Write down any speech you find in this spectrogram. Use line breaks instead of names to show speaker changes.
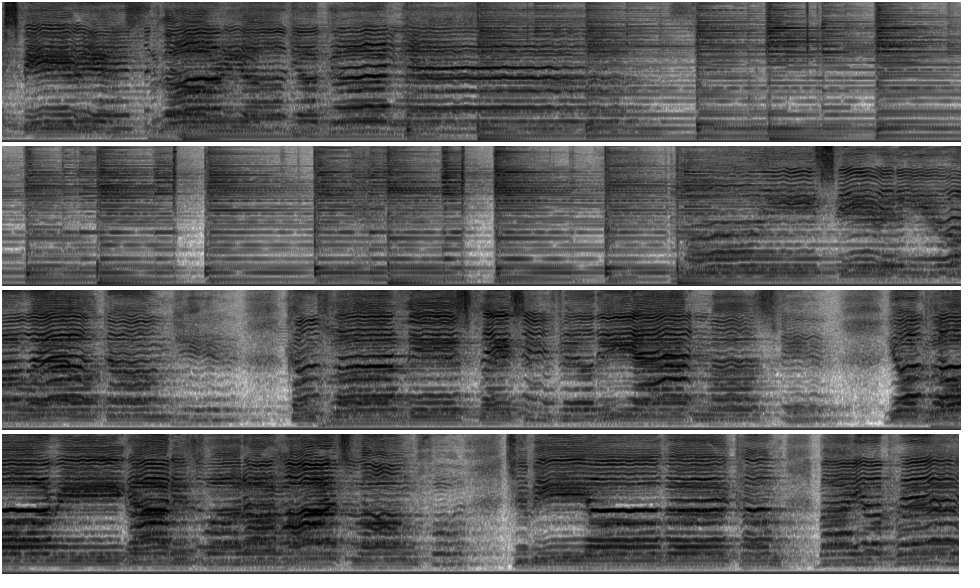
experience the glory of your goodness. overcome by your prayer.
